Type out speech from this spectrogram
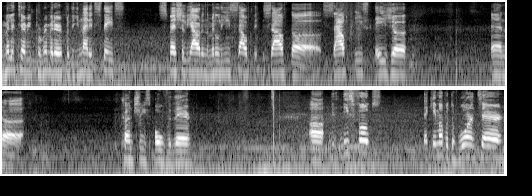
military perimeter for the United States, especially out in the Middle East, South, South, uh, Southeast Asia, and uh, countries over there. Uh, th- these folks that came up with the war on terror,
